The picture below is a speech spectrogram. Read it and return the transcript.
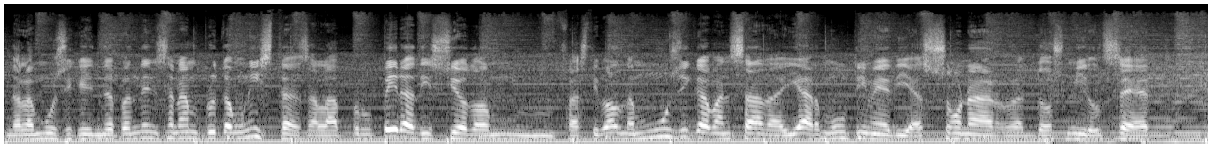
de la música independent seran protagonistes a la propera edició del Festival de Música Avançada i Art Multimèdia Sonar 2007.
